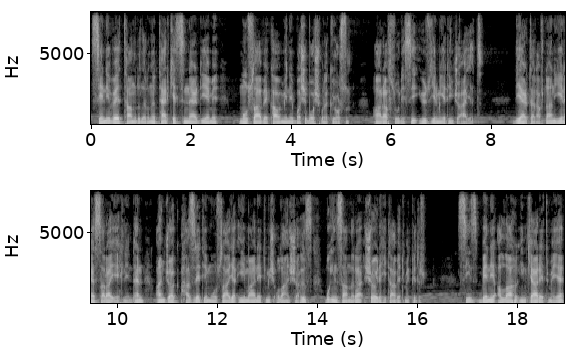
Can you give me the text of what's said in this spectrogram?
seni ve tanrılarını terk etsinler diye mi Musa ve kavmini başıboş bırakıyorsun? Araf suresi 127. ayet. Diğer taraftan yine saray ehlinden ancak Hazreti Musa'ya iman etmiş olan şahıs bu insanlara şöyle hitap etmektedir siz beni Allah'ı inkar etmeye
